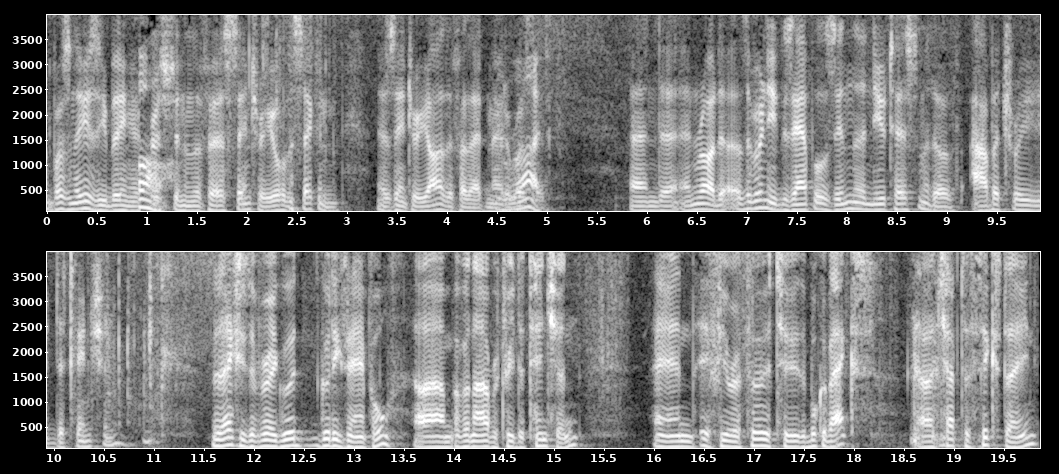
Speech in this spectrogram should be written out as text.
It wasn't easy being a Oh. Christian in the first century or the second century either, for that matter, was Right. it? And, uh, and Rod, are there any examples in the New Testament of arbitrary detention? It actually is a very good, good example um, of an arbitrary detention. And if you refer to the book of Acts, uh, chapter 16,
